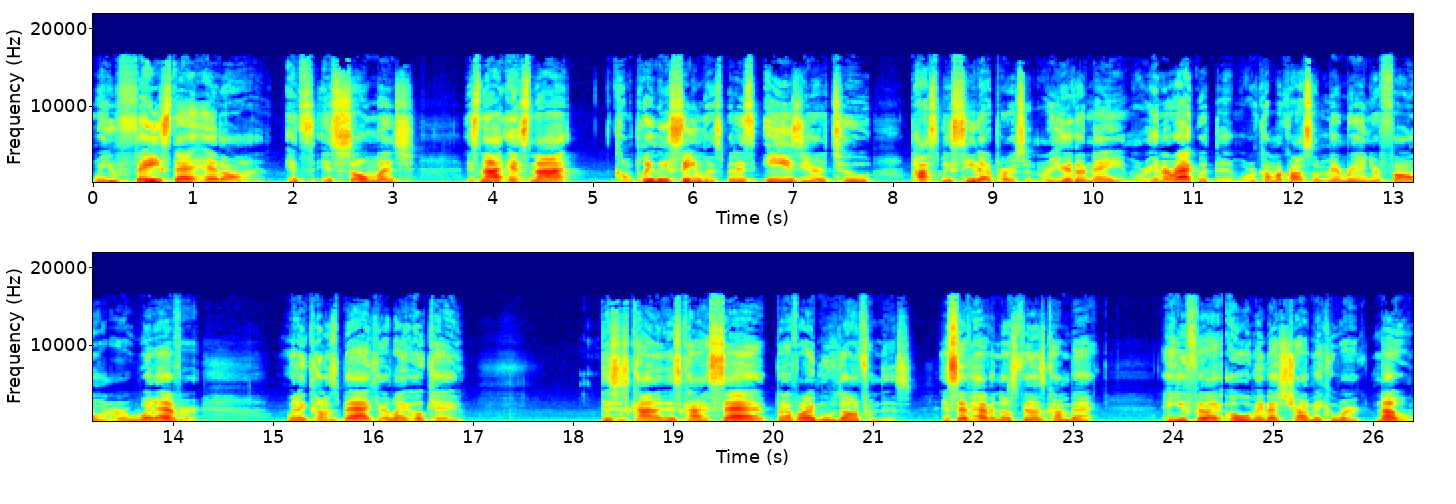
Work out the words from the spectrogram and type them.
When you face that head on, it's it's so much it's not it's not completely seamless, but it's easier to possibly see that person or hear their name or interact with them or come across a memory in your phone or whatever. When it comes back, you're like, okay, this is kind of it's kind of sad, but I've already moved on from this. Instead of having those feelings come back, and you feel like, oh, well, maybe I should try to make it work. No.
